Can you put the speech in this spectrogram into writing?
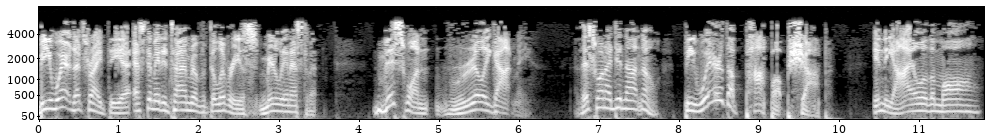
Beware. That's right. The uh, estimated time of delivery is merely an estimate. This one really got me. This one I did not know. Beware the pop up shop in the aisle of the mall,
